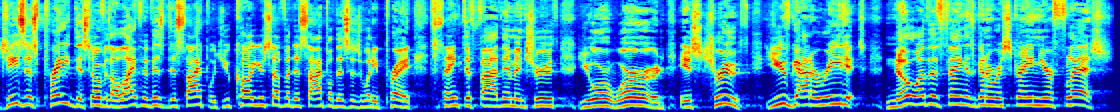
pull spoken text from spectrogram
Jesus prayed this over the life of his disciples. You call yourself a disciple, this is what he prayed. Sanctify them in truth. Your word is truth. You've got to read it. No other thing is going to restrain your flesh.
